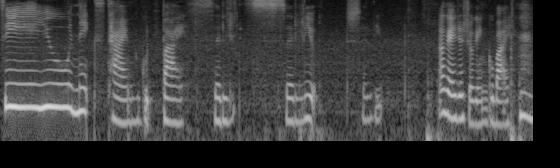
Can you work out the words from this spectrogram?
See you next time. Goodbye. Salute. Salute. Salute. Okay, just joking. Goodbye.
